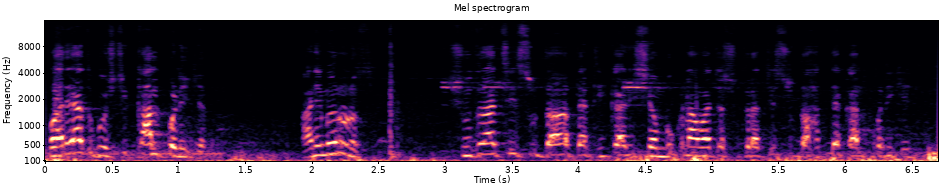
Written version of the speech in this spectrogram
बऱ्याच गोष्टी काल्पनिक आहेत. आणि म्हणूनच शूद्राची सुद्धा त्या ठिकाणी शंभूक नावाच्या शूद्राची सुद्धा हत्या काल्पनिक आहे.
